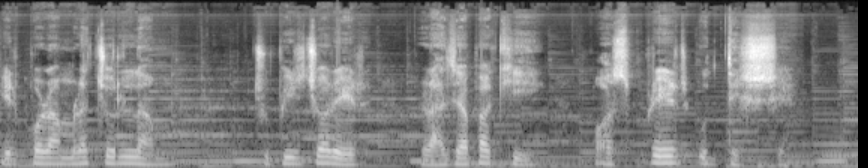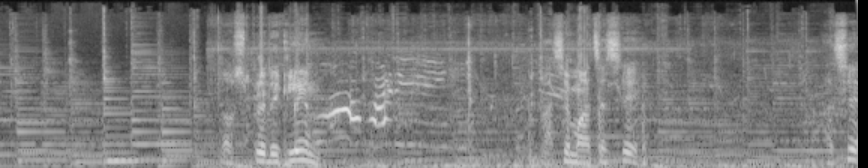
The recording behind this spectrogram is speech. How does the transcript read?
এরপর আমরা চললাম চুপির চরের রাজা পাখি অস্প্রের উদ্দেশ্যে। অস্প্রে দেখলেন? আছে মাছ আছে? আছে?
